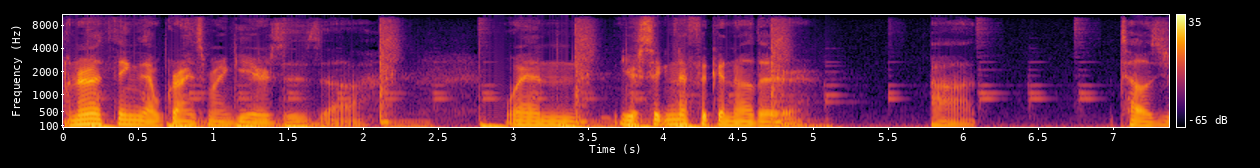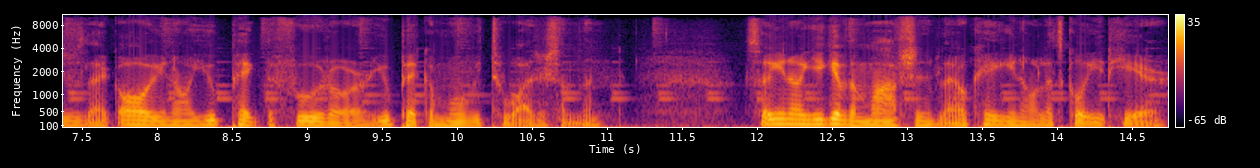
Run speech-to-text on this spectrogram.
Another thing that grinds my gears is uh, when your significant other uh, tells you like, oh, you know, you pick the food or you pick a movie to watch or something. So you know, you give them options like, okay, you know, let's go eat here,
